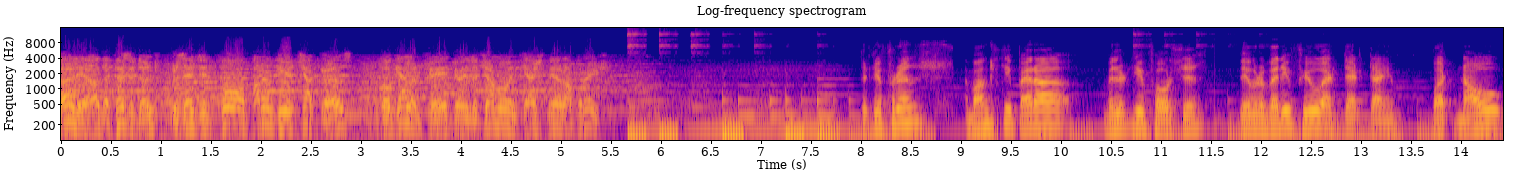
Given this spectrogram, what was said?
Earlier, the President presented four Param Vir Chakras for gallantry during the Jammu and Kashmir operation. The difference amongst the paramilitary forces, there were very few at that time, but now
